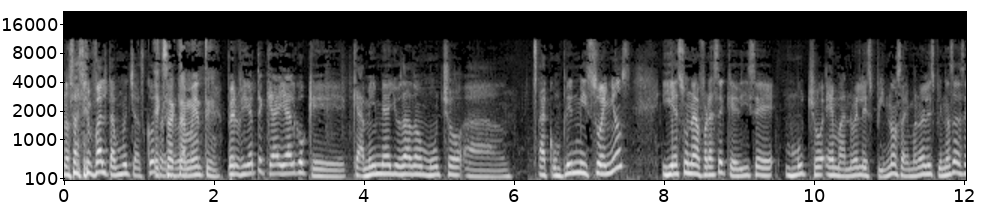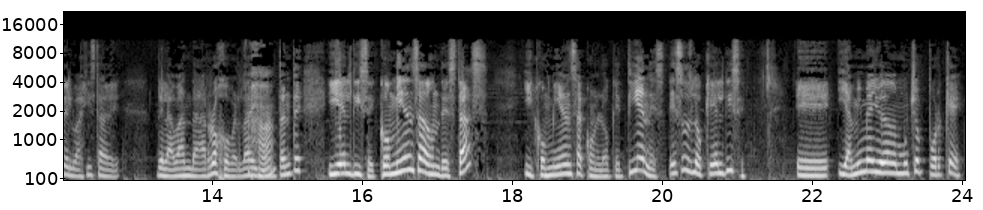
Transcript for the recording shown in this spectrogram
nos hacen falta muchas cosas. ¿verdad? Exactamente. Pero fíjate que hay algo que, que a mí me ha ayudado mucho a, a cumplir mis sueños y es una frase que dice mucho Emanuel Espinosa. Emanuel Espinosa es el bajista de, de la banda Rojo, ¿verdad? Y cantante. Y él dice, comienza donde estás y comienza con lo que tienes. Eso es lo que él dice. Eh, y a mí me ha ayudado mucho, ¿por qué? Porque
